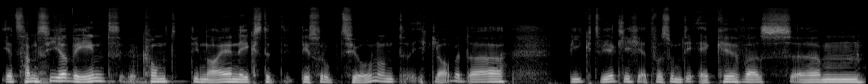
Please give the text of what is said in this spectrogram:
jetzt haben Sie erwähnt, kommt die neue nächste Disruption und ich glaube, da biegt wirklich etwas um die Ecke, was, ähm,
